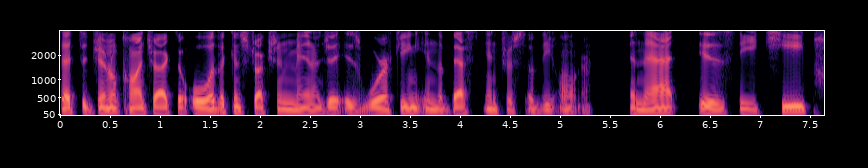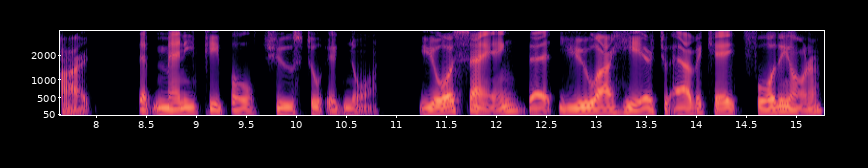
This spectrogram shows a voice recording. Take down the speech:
that the general contractor or the construction manager is working in the best interest of the owner. And that is the key part that many people choose to ignore. You're saying that you are here to advocate for the owner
